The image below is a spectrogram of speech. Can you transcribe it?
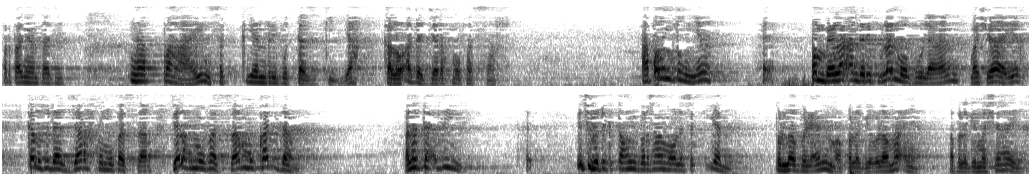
pertanyaan tadi. Ngapain sekian ribu tazkiyah kalau ada jarah mufassar? Apa untungnya? Pembelaan dari bulan mau bulan, masyayikh, kalau sudah jarh mufassar, jarh mufassar mukaddam. Ala ta'dil. Itu sudah diketahui bersama oleh sekian tulabul ilm, apalagi ulamanya, apalagi masyayikh.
